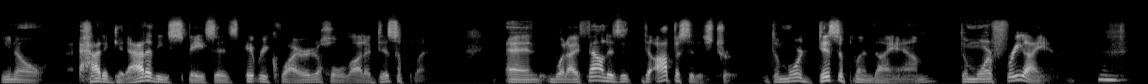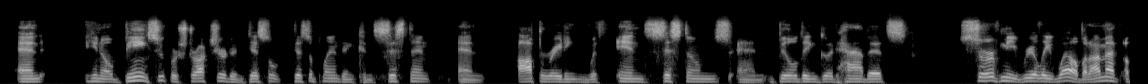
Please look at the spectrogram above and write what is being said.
you know, how to get out of these spaces, it required a whole lot of discipline. And what I found is that the opposite is true. The more disciplined I am, the more free I am. Mm. And, you know, being super structured and dis- disciplined and consistent and operating within systems and building good habits served me really well. But I'm at a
